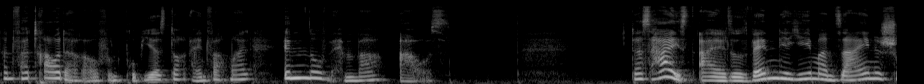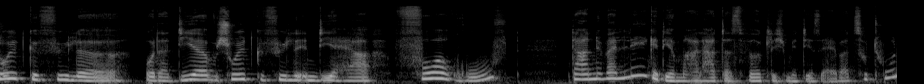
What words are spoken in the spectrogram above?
dann vertrau darauf und probier es doch einfach mal im November aus. Das heißt also, wenn dir jemand seine Schuldgefühle oder dir Schuldgefühle in dir hervorruft, dann überlege dir mal, hat das wirklich mit dir selber zu tun?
